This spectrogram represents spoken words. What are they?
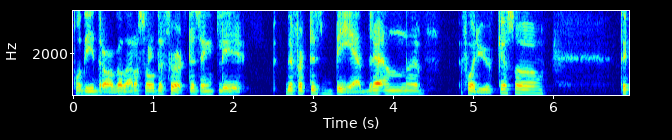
på de draga der. Altså, det føltes egentlig det føltes bedre enn forrige uke, så det,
